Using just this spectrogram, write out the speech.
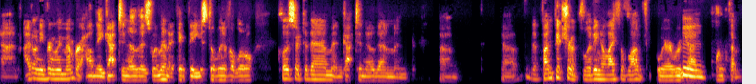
um, i don't even remember how they got to know those women. I think they used to live a little closer to them and got to know them and um, uh, the fun picture of living a life of love wherever mm. god wants them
